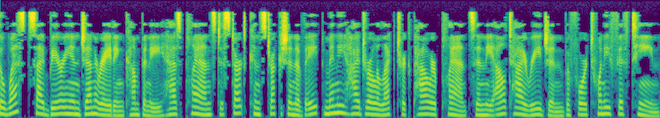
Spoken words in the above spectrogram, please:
The West Siberian Generating Company has plans to start construction of eight mini hydroelectric power plants in the Altai region before 2015.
